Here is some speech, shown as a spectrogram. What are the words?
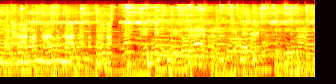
นี่ประธานประธานประธานเส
